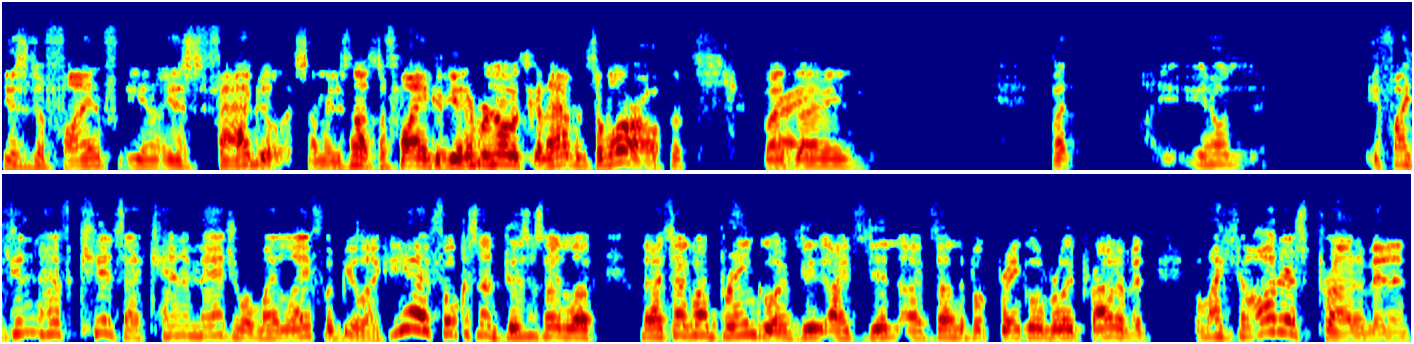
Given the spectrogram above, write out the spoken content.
is defined, you know, is fabulous. I mean, it's not defined because you never know what's going to happen tomorrow. but right. I mean, but you know, if I didn't have kids, I can't imagine what my life would be like. Yeah, I focus on business. I love. I talk about brain glue. I did. I did. I've done the book Brain Glue. I'm really proud of it. But my daughter's proud of it, and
